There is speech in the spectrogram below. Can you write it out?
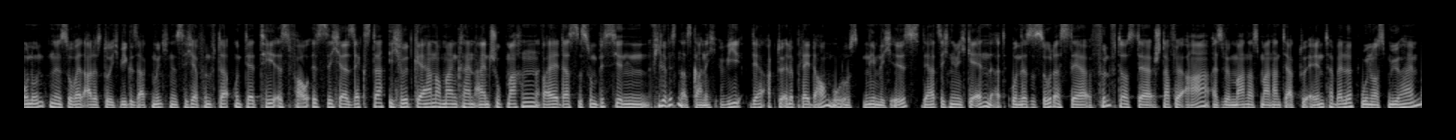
Und unten ist soweit alles durch. Wie gesagt, München ist sicher Fünfter und der TSV ist sicher Sechster. Ich würde gerne noch mal einen kleinen Einschub machen, weil das ist so ein bisschen, viele wissen das gar nicht, wie der aktuelle Playdown-Modus nämlich ist. Der hat sich nämlich geändert. Und das ist so, dass der Fünfte aus der Staffel A, also wir machen das mal anhand der aktuellen Tabelle, Unos Mülheim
